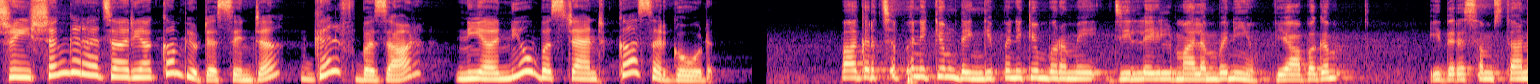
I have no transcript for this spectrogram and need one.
Shri Shankaracharya computer centre gulf Bazaar near new bus stand Kasaragod. പകർച്ചപ്പനിക്കും ഡെങ്കിപ്പനിക്കും പുറമെ ജില്ലയിൽ മലമ്പനിയും വ്യാപകം. ഇതര സംസ്ഥാന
